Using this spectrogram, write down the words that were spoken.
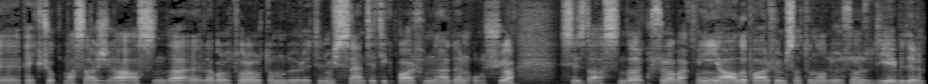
e, pek çok masaj yağı aslında e, laboratuvar ortamında üretilmiş sentetik parfümlerden oluşuyor. Siz de aslında kusura bakmayın yağlı parfüm satın alıyorsunuz diyebilirim.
